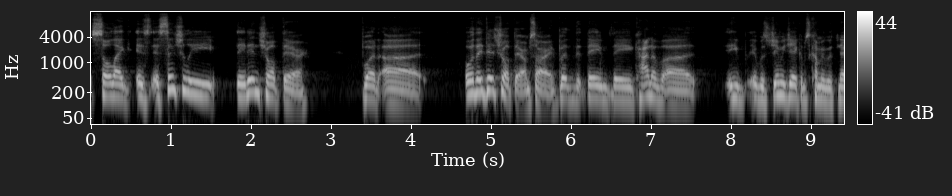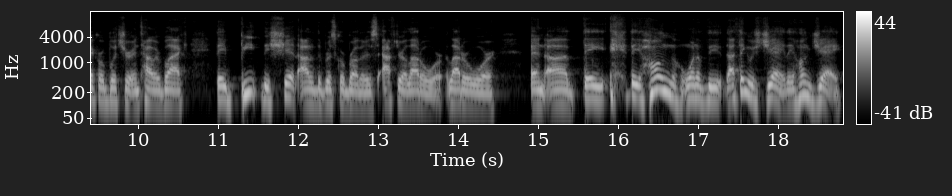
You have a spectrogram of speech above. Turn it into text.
so like, it's essentially they didn't show up there, but uh, or they did show up there. I'm sorry, but they they kind of uh, he, it was Jimmy Jacobs coming with Necro Butcher and Tyler Black. They beat the shit out of the Briscoe brothers after a ladder war. War and uh, they they hung one of the I think it was Jay. They hung Jay.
